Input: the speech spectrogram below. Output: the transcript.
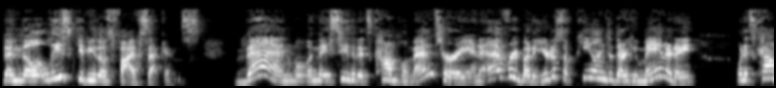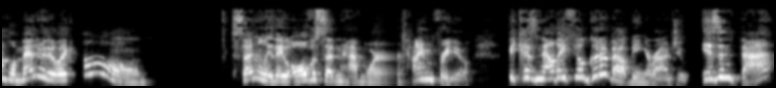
then they'll at least give you those five seconds. Then when they see that it's complimentary and everybody, you're just appealing to their humanity. When it's complimentary, they're like, oh, suddenly they all of a sudden have more time for you because now they feel good about being around you. Isn't that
